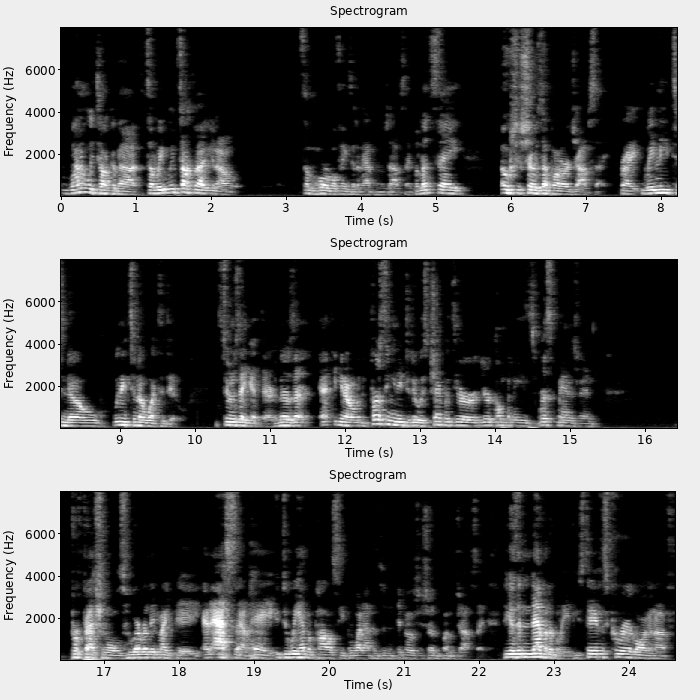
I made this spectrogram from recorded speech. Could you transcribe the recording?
why don't we talk about? So we we've talked about you know some horrible things that have happened on the job site, but let's say OSHA shows up on our job site, right? We need to know we need to know what to do as soon as they get there. And there's a eh, you know the first thing you need to do is check with your your company's risk management professionals, whoever they might be, and ask them, hey, do we have a policy for what happens if OSHA shows up on the job site? Because inevitably, if you stay in this career long enough,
